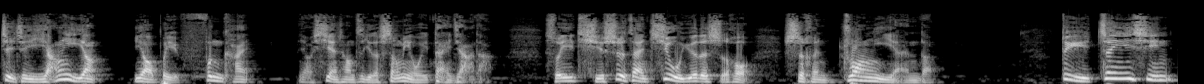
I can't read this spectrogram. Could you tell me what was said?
这只羊一样，要被分开，要献上自己的生命为代价的。所以启示在旧约的时候是很庄严的。对于真心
